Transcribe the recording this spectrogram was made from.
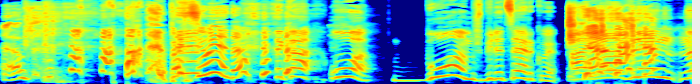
Працює, да? Така, о, бомж біля церкви. А я, блін, ну,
